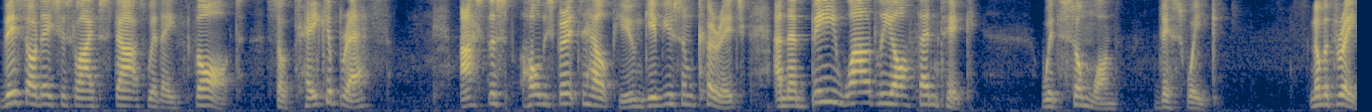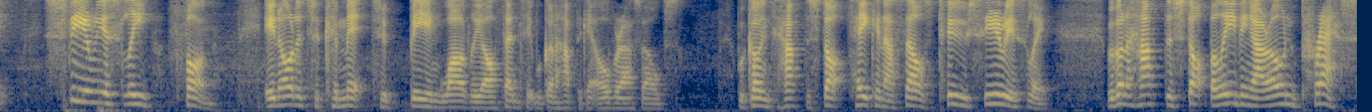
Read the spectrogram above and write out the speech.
This audacious life starts with a thought. So take a breath, ask the Holy Spirit to help you and give you some courage, and then be wildly authentic with someone this week. Number three, seriously fun. In order to commit to being wildly authentic, we're going to have to get over ourselves. We're going to have to stop taking ourselves too seriously. We're going to have to stop believing our own press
